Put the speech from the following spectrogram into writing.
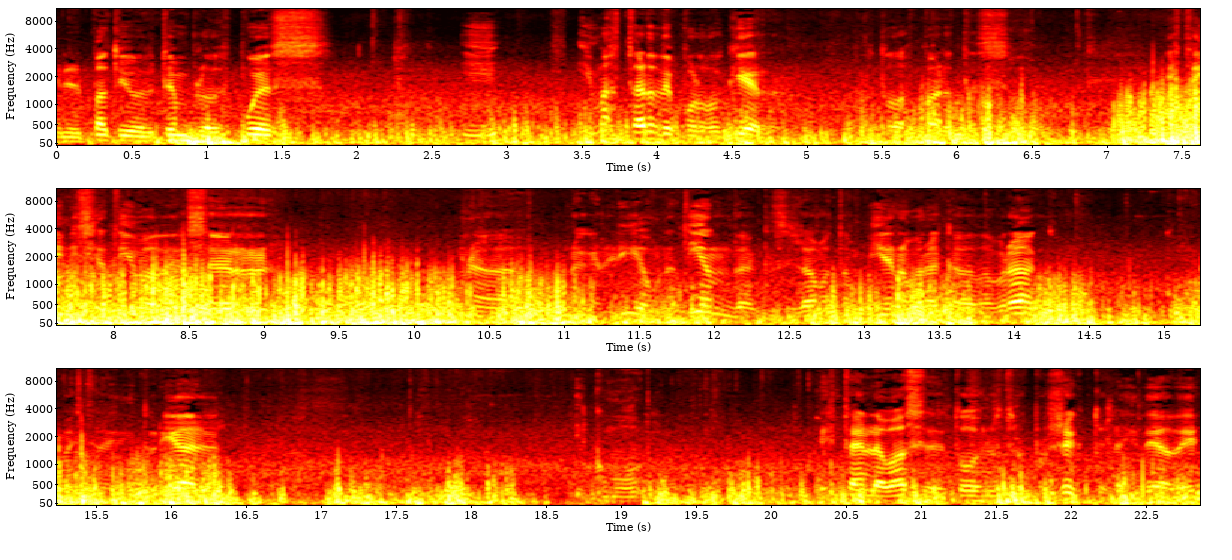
en el patio del templo después y, y más tarde por doquier, por todas partes, esta iniciativa de hacer una, una galería, una tienda que se llama también Abraca Dabra, como, como nuestra editorial, y como está en la base de todos nuestros proyectos, la idea de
